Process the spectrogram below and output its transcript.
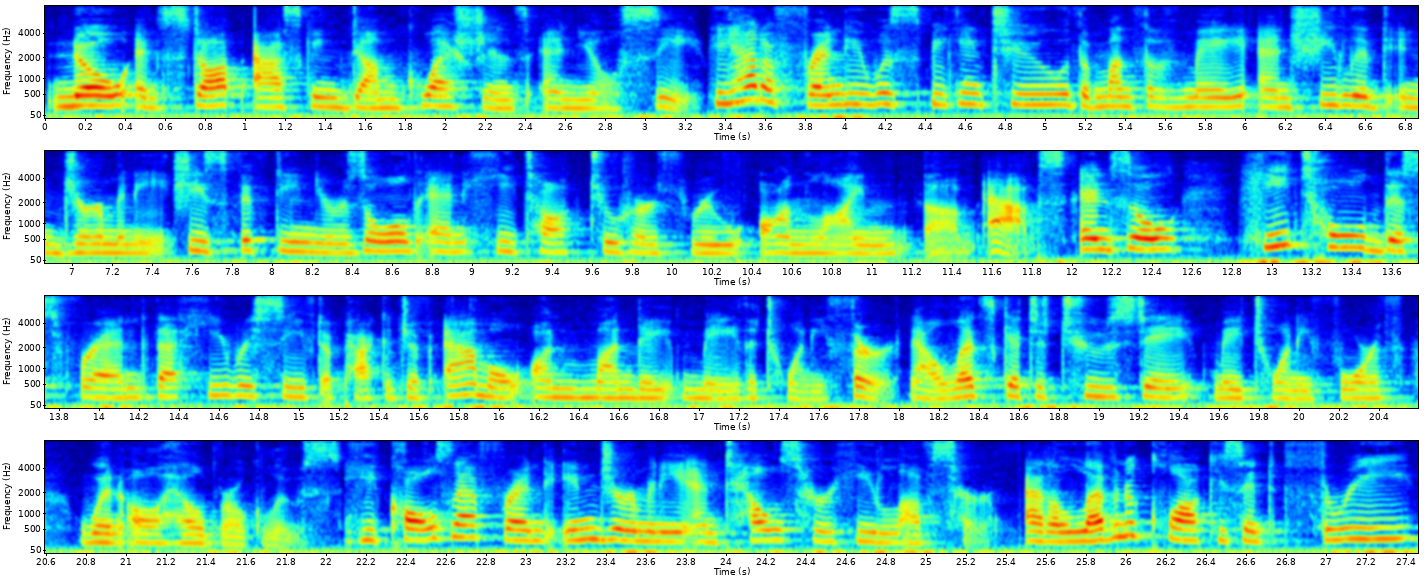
No, and stop asking dumb questions and you'll see. He had a friend he was speaking to the month of May and she lived in Germany. She's 15 years old and he talked to her through online um, apps. And so he told this friend that he received a package of ammo on Monday, May the 23rd. Now let's get to Tuesday, May 24th, when all hell broke loose. He calls that friend in Germany and tells her he loves her. At 11 o'clock, he sent three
